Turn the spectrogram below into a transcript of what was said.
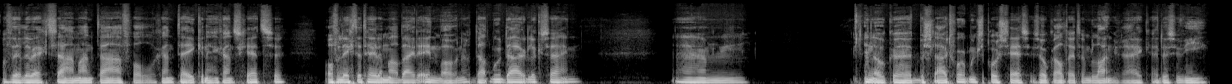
Of willen we echt samen aan tafel gaan tekenen en gaan schetsen? Of ligt het helemaal bij de inwoner? Dat moet duidelijk zijn. Um, en ook uh, het besluitvormingsproces is ook altijd een belangrijk. Dus wie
